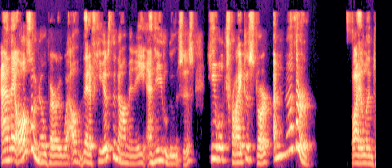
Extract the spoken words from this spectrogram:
And they also know very well that if he is the nominee and he loses, he will try to start another violent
